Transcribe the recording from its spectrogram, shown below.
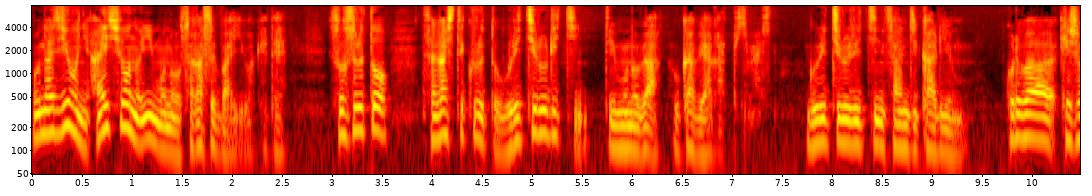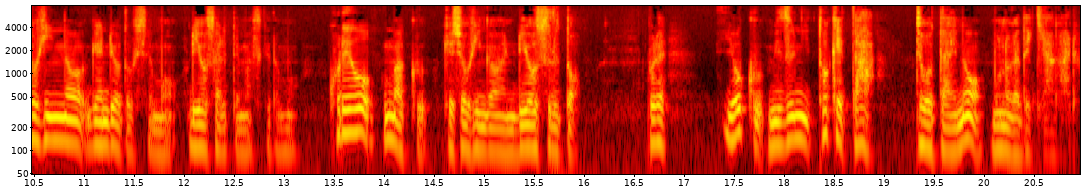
同じように相性のいいものを探せばいいわけで、そうすると探してくるとグリチルリチンっていうものが浮かび上がってきました。グリチルリチン酸ジカリウム。これは化粧品の原料としても利用されてますけども、これをうまく化粧品側に利用すると、これよく水に溶けた状態のものが出来上がる。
